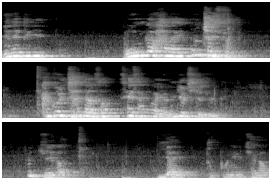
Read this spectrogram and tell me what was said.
얘네들이 뭔가 하나에 꽂혀 있어. 그걸 찾아서 세상과 연결시켜줘야 돼. 제가 이 아이 덕분에 제가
